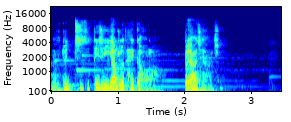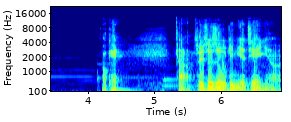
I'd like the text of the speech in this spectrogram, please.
嗯，对，这对自己要求太高了，不要这样子。OK，啊，所以这是我给你的建议哈。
